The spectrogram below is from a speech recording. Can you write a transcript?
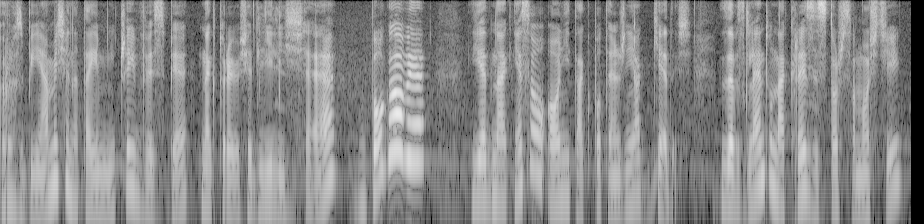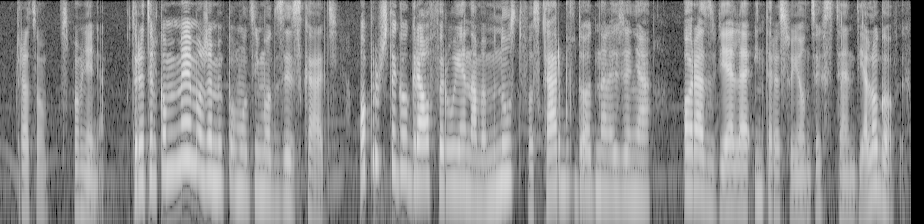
rozbijamy się na tajemniczej wyspie, na której osiedlili się bogowie. Jednak nie są oni tak potężni jak kiedyś. Ze względu na kryzys tożsamości tracą wspomnienia, które tylko my możemy pomóc im odzyskać. Oprócz tego gra oferuje nam mnóstwo skarbów do odnalezienia oraz wiele interesujących scen dialogowych.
